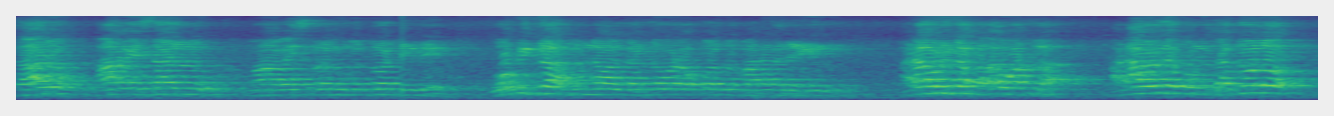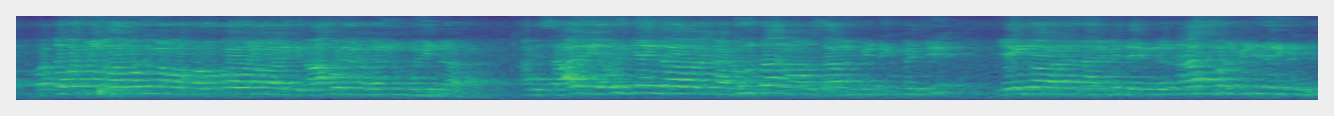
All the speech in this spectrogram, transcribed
సారు నాలుగైదు సార్లు మా వయసు ప్రభుత్వంతో ఓపికగా మూడు నాలుగు గంటలు కూడా ఒక్కొక్కరితో మాట్లాడడం జరిగింది అడావుడిగా పదవట్ల అడావుడిగా కొన్ని గతంలో కొత్త బట్టలు కాబట్టి మేము ఒక రూపాయి ఇవ్వాలి వాళ్ళకి నాకు కూడా వెళ్ళి పోయిందా అని సార్ ఎవరికేం కావాలని అడుగుతా నాలుగు సార్లు మీటింగ్ పెట్టి ఏం కావాలని దాని మీద జరిగింది నాకు కూడా మీటింగ్ జరిగింది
